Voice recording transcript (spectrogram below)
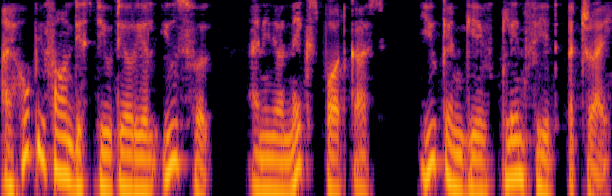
I hope you found this tutorial useful and in your next podcast, you can give CleanFeed a try.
